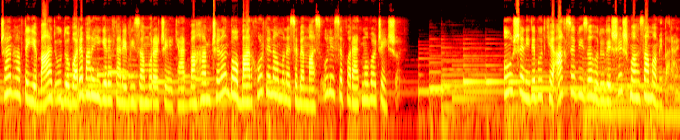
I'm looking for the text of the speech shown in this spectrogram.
چند هفته بعد او دوباره برای گرفتن ویزا مراجعه کرد و همچنان با برخورد نامناسب مسئول سفارت مواجه شد. او شنیده بود که عقص ویزا حدود شش ماه زمان می‌برد.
